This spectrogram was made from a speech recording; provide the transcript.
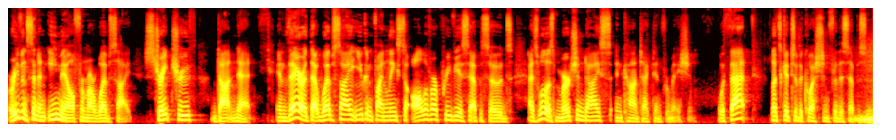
or even send an email from our website, straighttruth.net. And there at that website, you can find links to all of our previous episodes, as well as merchandise and contact information. With that, let's get to the question for this episode.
